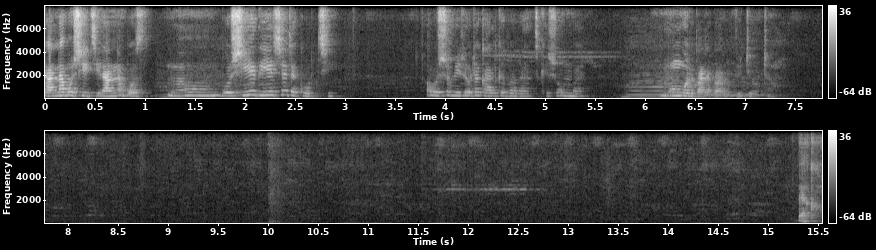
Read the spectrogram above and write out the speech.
রান্না বসিয়েছি, রান্না বস বসিয়ে দিয়ে সেটা করছি। অবশ্য ভিডিওটা কালকে পাবে আজকে, সোমবার। মঙ্গলবারে পাবে ভিডিওটা। দেখো,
